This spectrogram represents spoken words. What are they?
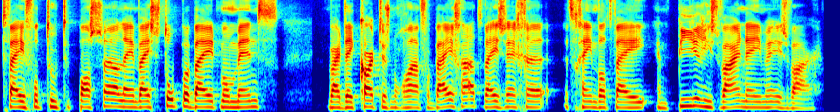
twijfel toe te passen. Alleen wij stoppen bij het moment waar Descartes dus nog aan voorbij gaat. Wij zeggen: hetgeen wat wij empirisch waarnemen is waar.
